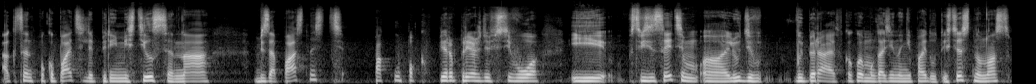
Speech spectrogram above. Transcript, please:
акцент покупателя переместился на безопасность покупок прежде всего. И в связи с этим э, люди выбирают, в какой магазин они пойдут. Естественно, у нас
